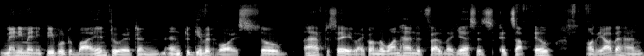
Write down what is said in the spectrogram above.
many, many people to buy into it and and to give it voice. So I have to say, like on the one hand, it felt like yes, it's it's uphill. On the other hand,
